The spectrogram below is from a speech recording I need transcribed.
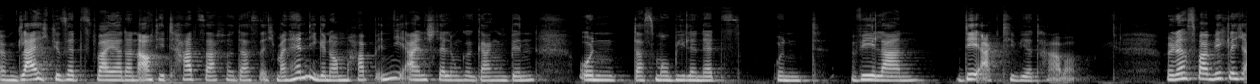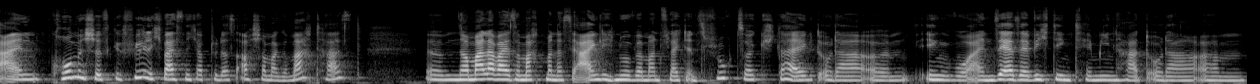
ähm, gleichgesetzt war ja dann auch die Tatsache, dass ich mein Handy genommen habe, in die Einstellung gegangen bin und das mobile Netz und WLAN deaktiviert habe. Und das war wirklich ein komisches Gefühl. Ich weiß nicht, ob du das auch schon mal gemacht hast. Ähm, normalerweise macht man das ja eigentlich nur, wenn man vielleicht ins Flugzeug steigt oder ähm, irgendwo einen sehr, sehr wichtigen Termin hat oder ähm,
